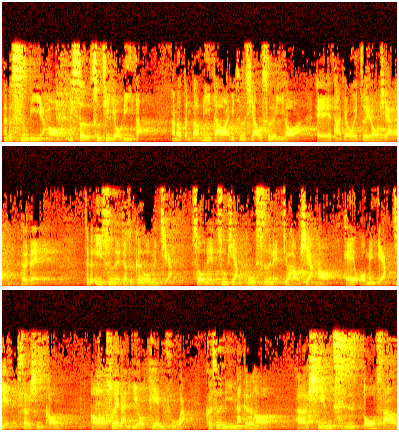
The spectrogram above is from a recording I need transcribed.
那个势力啊，哦，一射出去有力道，然后等到力道啊一直消失了以后啊，哎，它就会坠落下来，对不对？这个意思呢，就是跟我们讲。说呢，住相布施呢，就好像哦，还有我们养箭呢，射虚空哦。虽然有天赋啊，可是你那个哈呃行持多少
